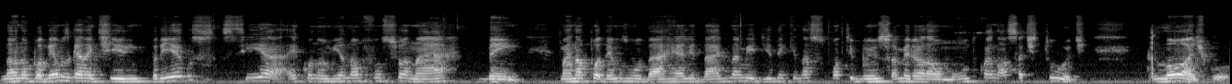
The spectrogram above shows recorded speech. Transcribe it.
nós não podemos garantir empregos se a economia não funcionar bem mas não podemos mudar a realidade na medida em que nós contribuímos para melhorar o mundo com a nossa atitude. lógico,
